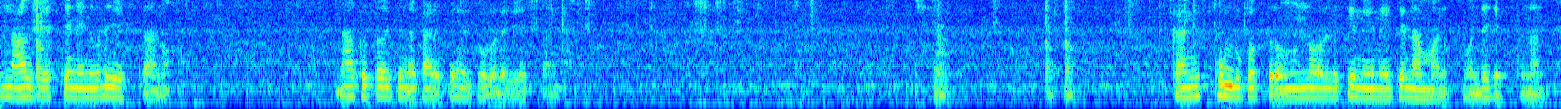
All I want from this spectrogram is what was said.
నాకు చేస్తే నేను కూడా చేస్తాను. నాకు తోచిన కాడికి హెల్ప్ కూడా చేస్తాను. కానీ కుళ్ళు కప్పురం ఉన్న వాళ్ళకి నేనైతే నమ్మను. వంద చెప్తున్నాను.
